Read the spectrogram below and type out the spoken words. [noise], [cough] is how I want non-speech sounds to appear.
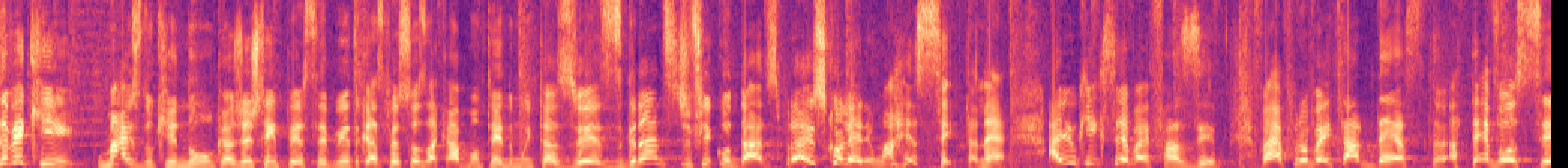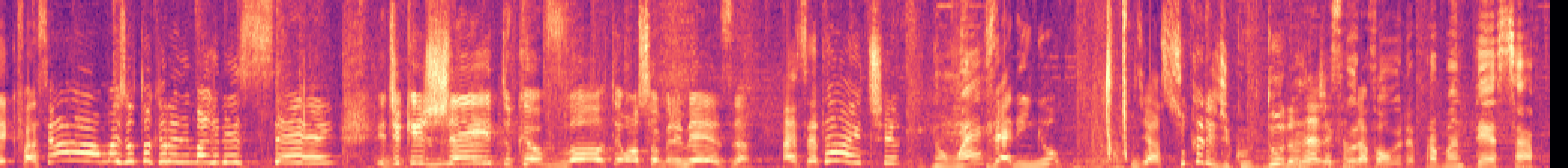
Você vê que, mais do que nunca, a gente tem percebido que as pessoas acabam tendo muitas vezes grandes dificuldades para escolherem uma receita, né? Aí o que, que você vai fazer? Vai aproveitar desta, até você que fala assim, ah, mas eu tô querendo emagrecer, e de que jeito que eu vou ter uma sobremesa? Vai ser diet. Não é? Zerinho de açúcar e de gordura, né, de Alessandra Vol? gordura, para manter essa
